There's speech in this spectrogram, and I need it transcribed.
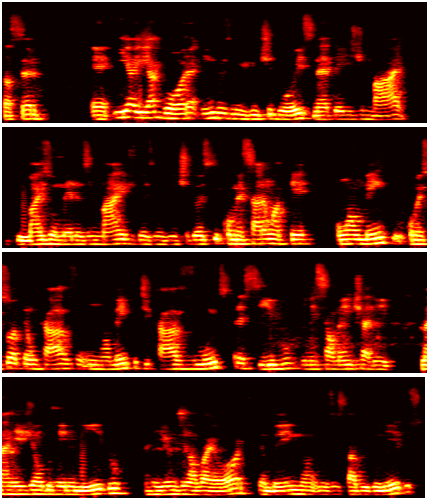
tá certo? É, e aí agora, em 2022, né, desde maio, mais ou menos em maio de 2022, que começaram a ter um aumento, começou a ter um caso, um aumento de casos muito expressivo, inicialmente ali na região do Reino Unido, na região de Nova York, também no, nos Estados Unidos,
